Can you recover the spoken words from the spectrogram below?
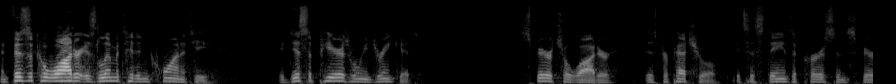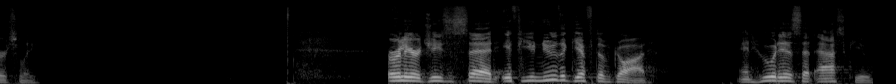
And physical water is limited in quantity, it disappears when we drink it. Spiritual water is perpetual, it sustains a person spiritually. Earlier, Jesus said, If you knew the gift of God and who it is that asks you,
